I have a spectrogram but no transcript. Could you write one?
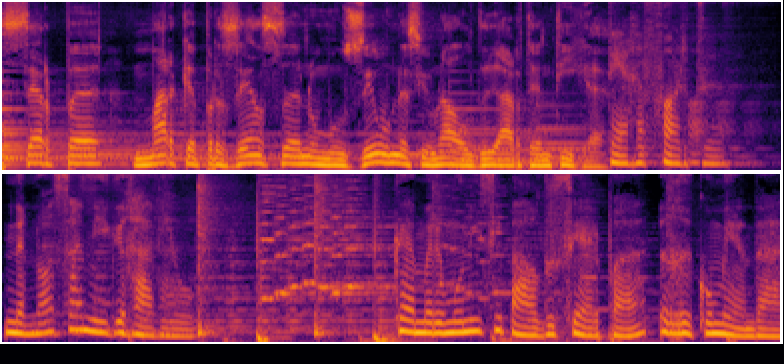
Serpa marca presença no Museu Nacional de Arte Antiga. Terra Forte, na nossa amiga Rádio. Câmara Municipal de Serpa recomenda.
